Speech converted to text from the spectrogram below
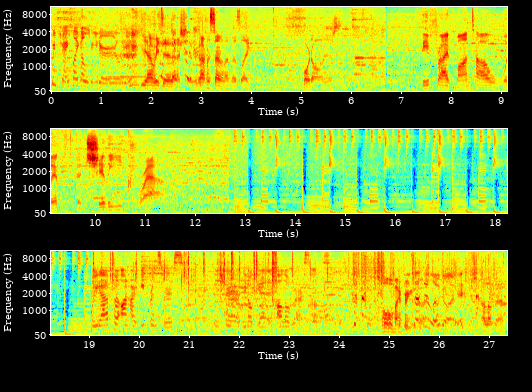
we drank like a liter earlier. Yeah, we did actually. We got it from 7 Eleven. It was like $4. Deep fried mantou with the chili crab. Gotta put on our aprons first. Make sure we don't get it all over ourselves. Oh my It freaking says their god. logo on it. I love that.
